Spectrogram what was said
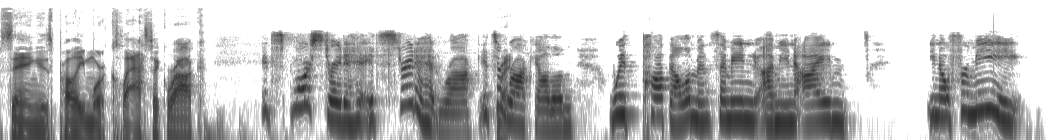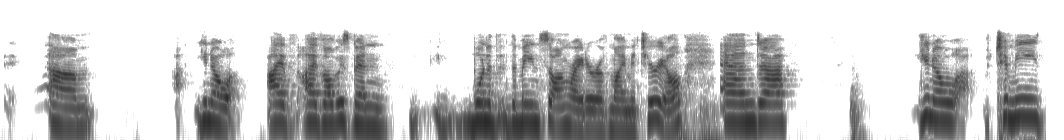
saying is probably more classic rock. It's more straight ahead. It's straight ahead rock. It's a Right. rock album with pop elements. I mean, I mean, I'm, you know, for me, um, you know, I've I've always been one of the, the main songwriter of my material, and uh, you know, to me,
